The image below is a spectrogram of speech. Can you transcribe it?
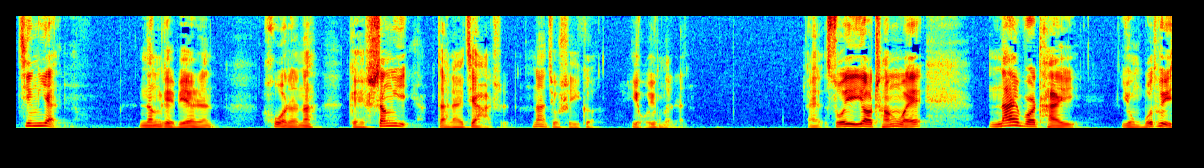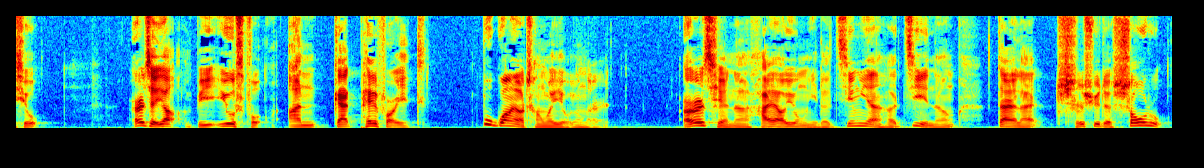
经验，能给别人或者呢给生意带来价值，那就是一个有用的人。哎，所以要成为 never die，永不退休。而且要 be useful and get paid for it，不光要成为有用的人，而且呢还要用你的经验和技能带来持续的收入，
